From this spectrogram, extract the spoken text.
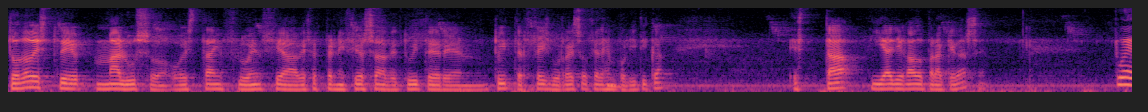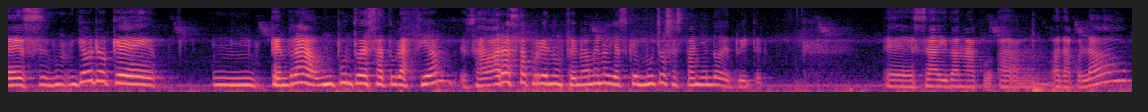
todo este mal uso o esta influencia a veces perniciosa de Twitter en Twitter, Facebook, redes sociales en política, está y ha llegado para quedarse. Pues yo creo que mm, tendrá un punto de saturación. O sea, ahora está ocurriendo un fenómeno y es que muchos están yendo de Twitter. Eh, se ha ido a, Ada Colau,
